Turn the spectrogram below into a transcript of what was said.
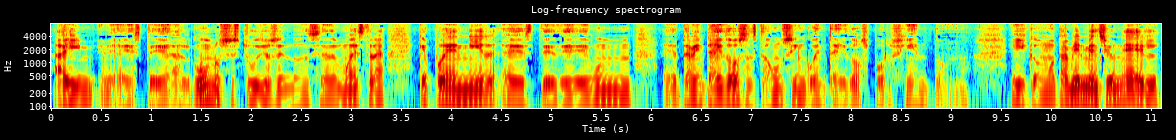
hay este algunos estudios en donde se demuestra que pueden ir este de un 32 eh, hasta un 52%, ¿no? Y como también mencioné el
